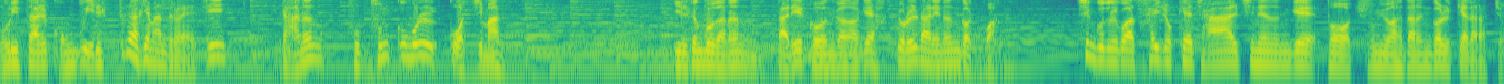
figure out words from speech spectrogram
우리 딸 공부 1등하게 만들어야지 라는 부푼 꿈을 꿨지만 1등보다는 딸이 건강하게 학교를 다니는 것과 친구들과 사이좋게 잘 지내는 게 더 중요하다는 걸 깨달았죠.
